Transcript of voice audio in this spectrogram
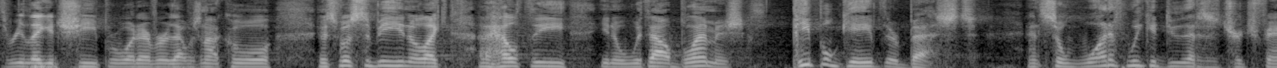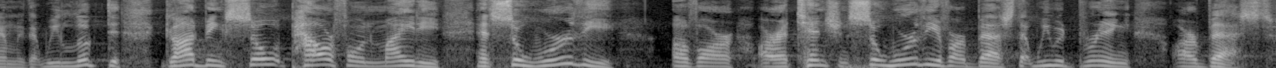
three-legged sheep or whatever. That was not cool. It was supposed to be you know like a healthy you know without blemish. People gave their best. And so, what if we could do that as a church family? That we looked at God being so powerful and mighty and so worthy of our, our attention, so worthy of our best, that we would bring our best.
